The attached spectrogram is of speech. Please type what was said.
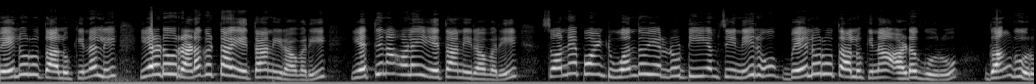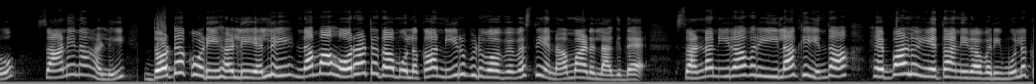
ಬೇಲೂರು ತಾಲೂಕಿನಲ್ಲಿ ಎರಡು ರಣಘಟ್ಟ ಏತ ನೀರಾವರಿ, ಎತ್ತಿನಹೊಳೆ ಏತ ನೀರಾವರಿ, ಸೊನ್ನೆ ಪಾಯಿಂಟ್ ಒಂದು ಎರಡು ಟಿಎಂಸಿ ನೀರು ಬೇಲೂರು ತಾಲೂಕಿನ ಅಡಗೂರು, ಗಂಗೂರು ಸಾಣಿನಹಳ್ಳಿ, ದೊಡ್ಡಕೋಡಿಹಳ್ಳಿಯಲ್ಲಿ ನಮ್ಮ ಹೋರಾಟದ ಮೂಲಕ ನೀರು ಬಿಡುವ ವ್ಯವಸ್ಥೆಯನ್ನ ಮಾಡಲಾಗಿದೆ. ಸಣ್ಣ ನೀರಾವರಿ ಇಲಾಖೆಯಿಂದ ಹೆಬ್ಬಾಳು ಏತ ನೀರಾವರಿ ಮೂಲಕ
